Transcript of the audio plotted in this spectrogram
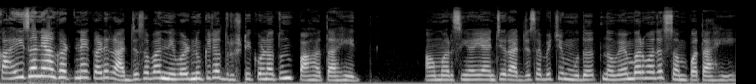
काही जण या घटनेकडे राज्यसभा निवडणुकीच्या दृष्टिकोनातून पाहत आहेत. अमरसिंह यांची राज्यसभेची मुदत नोव्हेंबरमध्ये संपत आहे.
